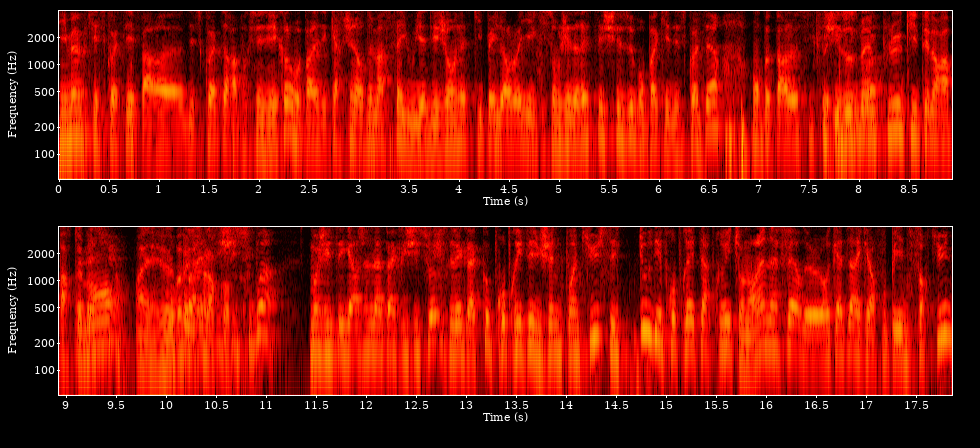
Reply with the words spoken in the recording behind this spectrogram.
immeuble qui est squatté par des squatteurs à proximité de l'école. On peut parler des quartiers nord de Marseille où il y a des gens honnêtes qui payent leur loyer et qui sont obligés de rester chez eux pour pas qu'il y ait des squatteurs. On peut parler aussi de Ils n'osent même plus quitter leur appartement. Ouais, on peut parler de Clichy-sous-Bois. Moi, j'ai été gardien de la PAC clichy sous Vous savez que la copropriété du chêne pointu, c'est tous des propriétaires privés qui n'ont rien à faire de locataires et qui leur faut payer une fortune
